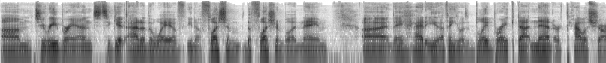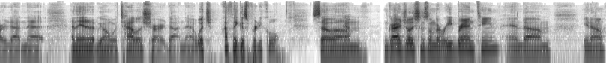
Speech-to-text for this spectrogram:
um, to rebrand to get out of the way of you know flesh and the flesh and blood name. Uh, they had I think it was bladebreak.net or talishar.net, and they ended up going with talishar.net, which I think is pretty cool. So um, congratulations on the rebrand team, and um, you know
